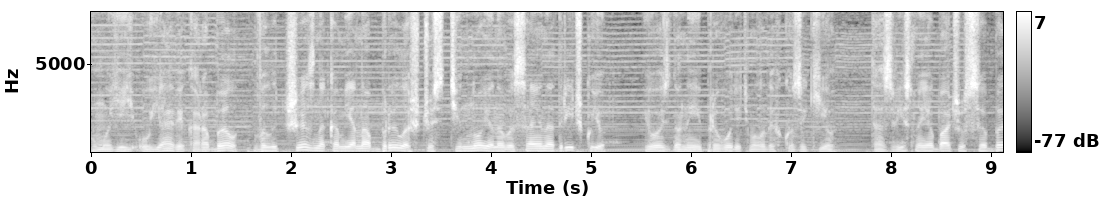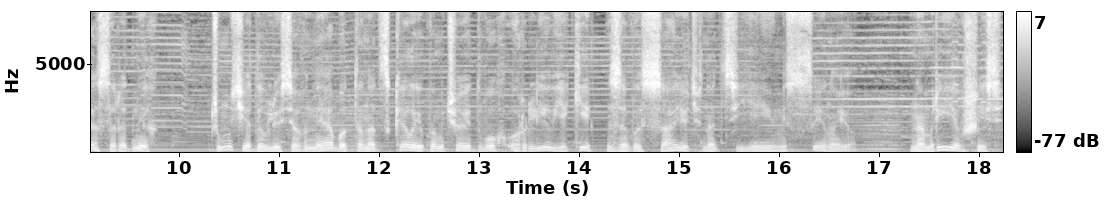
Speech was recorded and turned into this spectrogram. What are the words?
У моїй уяві карабел величезна кам'яна брила, що стіною нависає над річкою, і ось до неї приводять молодих козаків. Та, звісно, я бачу себе серед них. Чомусь я дивлюся в небо та над скелею помічаю двох орлів, які зависають над цією місциною. Намріявшись,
